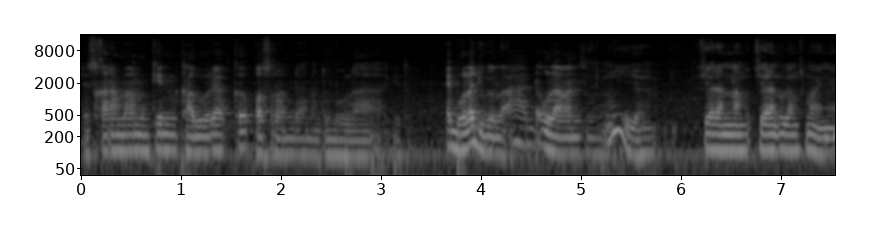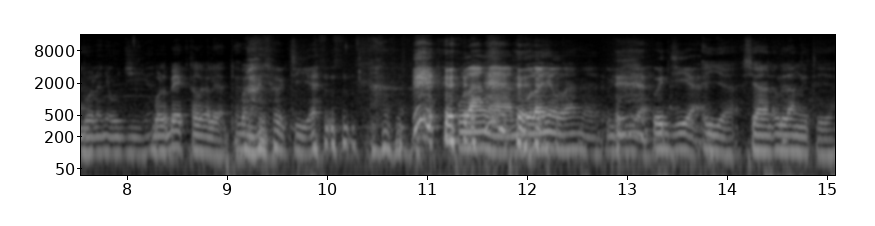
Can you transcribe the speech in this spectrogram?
Ya sekarang mah mungkin kaburnya ke pos ronda nonton bola gitu. Eh bola juga nggak ada ulangan semua. Iya. Siaran lang siaran ulang semuanya. Bolanya ujian. Bola bekel kali ada. banyak ujian. ulangan, bolanya ulangan, ujian. ujian. Iya, siaran ulang gitu ya.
